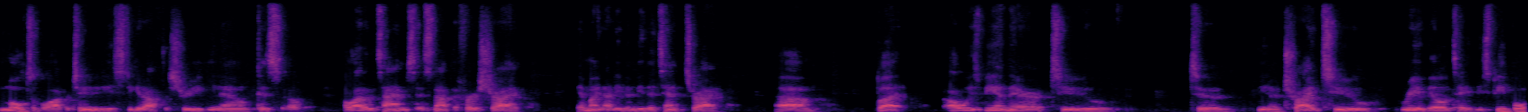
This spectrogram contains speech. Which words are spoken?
multiple opportunities to get off the street, you know, because a, a, lot of the times it's not the first try. It might not even be the 10th try. Um, but always being there to, to, you know, try to rehabilitate these people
